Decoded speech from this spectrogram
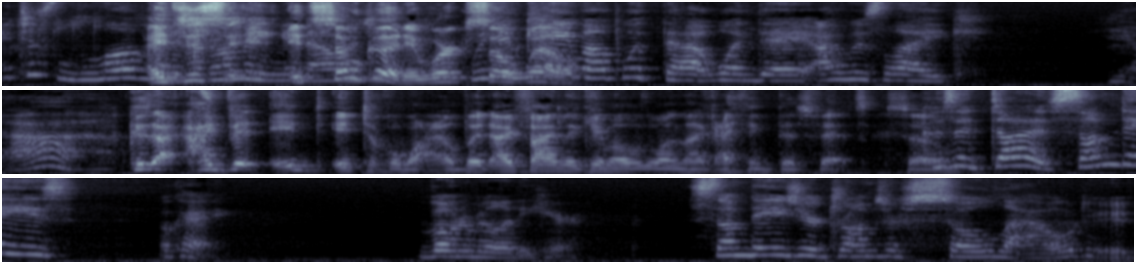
I just love it's the just drumming it's so good. It works When so well. came up with that one day, I was like, yeah. Because I, I been, it, it took a while, but I finally came up with one like I think this fits. So Because it does. Some days, okay, vulnerability here. Some days your drums are so loud. it,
